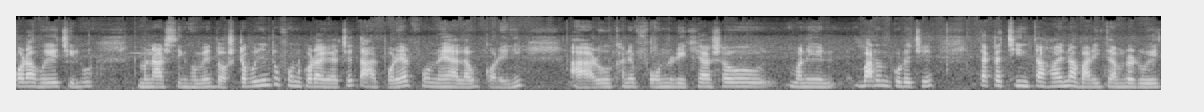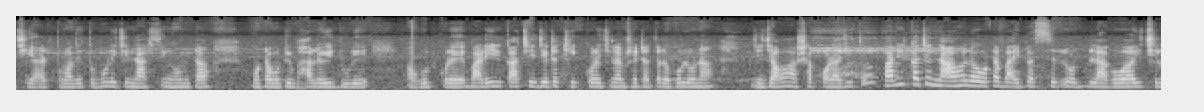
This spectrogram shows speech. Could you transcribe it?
করা হয়েছিল নার্সিংহোমে দশটা পর্যন্ত ফোন করা গেছে, তারপরে আর ফোনে অ্যালাউ করেনি। আর ওখানে ফোন রেখে আসাও মানে বারণ করেছে। তো একটা চিন্তা হয় না বাড়িতে আমরা রয়েছি। আর তোমাদের তো বলেছি নার্সিংহোমটা মোটামুটি ভালোই দূরে। হুট করে বাড়ির কাছে যেটা ঠিক করেছিলাম সেটা তো আর হলো না যে যাওয়া আসা করা যেত। বাড়ির কাছে না হলেও ওটা বাইপাস রোড লাগোয়াই ছিল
